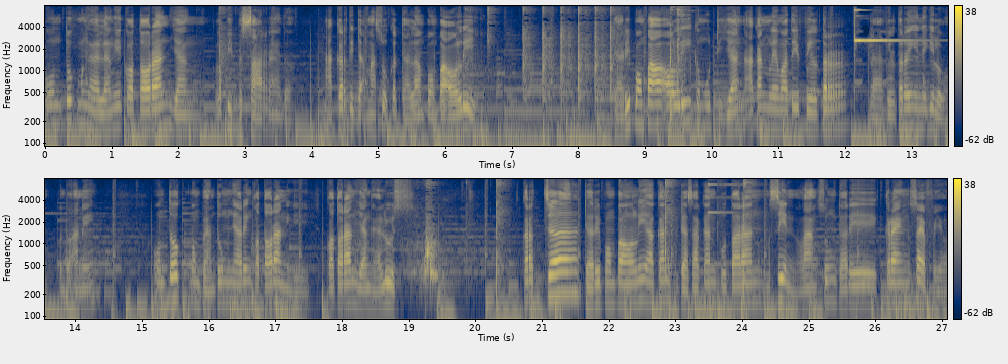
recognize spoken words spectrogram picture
untuk menghalangi kotoran yang lebih besar itu agar tidak masuk ke dalam pompa oli dari pompa oli kemudian akan melewati filter. Nah filter ini gitu bentuk aneh untuk membantu menyaring kotoran ini kotoran yang halus. Kerja dari pompa oli akan berdasarkan putaran mesin langsung dari crankshaft ya.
